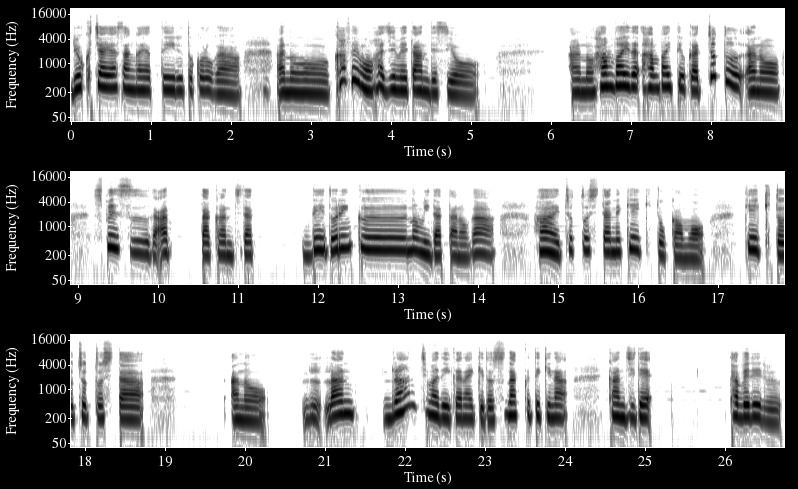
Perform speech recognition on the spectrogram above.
緑茶屋さんがやっているところが、あの、カフェも始めたんですよ。あの、販売だ、販売っていうか、ちょっと、あの、スペースがあった感じだ、で、ドリンクのみだったのが、はい、ちょっとしたね、ケーキとかも、ケーキとちょっとした、あの、ラン、ランチまでいかないけど、スナック的な感じで食べれる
